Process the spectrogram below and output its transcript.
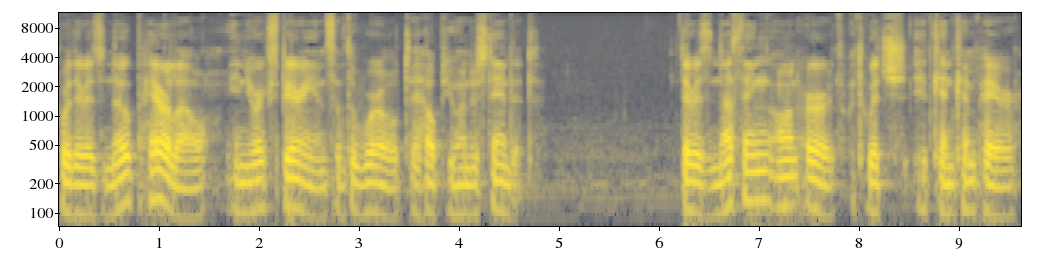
for there is no parallel in your experience of the world to help you understand it. There is nothing on earth with which it can compare,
